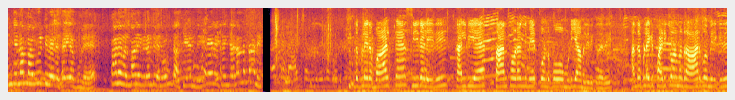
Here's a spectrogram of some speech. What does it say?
இங்க நம்ம வீட்டு வேலை செய்யக்குள்ள கணவன் மனைவி ரெண்டு பேரும் ஒன்றா சேர்ந்து வேலை செஞ்சா நம்ம பிள்ளையோட வாழ்க்கை சீரழியுது கல்வியை தான் தொடர்ந்து மேற்கொண்டு போக முடியாமல் இருக்கிறது. அந்த பிள்ளைக்கு படிக்கணுமென்ற ஆர்வம் இருக்குது.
